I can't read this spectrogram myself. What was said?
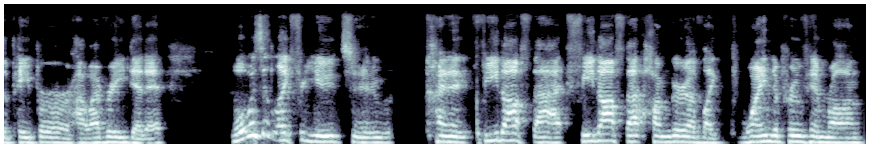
the paper or however he did it. What was it like for you to kind of feed off that, feed off that hunger of like wanting to prove him wrong,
